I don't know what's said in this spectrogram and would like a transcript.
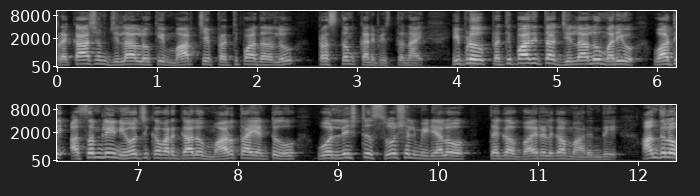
ప్రకాశం జిల్లాలోకి మార్చే ప్రతిపాదనలు ప్రస్తుతం కనిపిస్తున్నాయి. ఇప్పుడు ప్రతిపాదిత జిల్లాలు మరియు వాటి అసెంబ్లీ నియోజకవర్గాలు మారుతాయంటూ ఓ లిస్ట్ సోషల్ మీడియాలో తెగ వైరల్గా మారింది. అందులో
